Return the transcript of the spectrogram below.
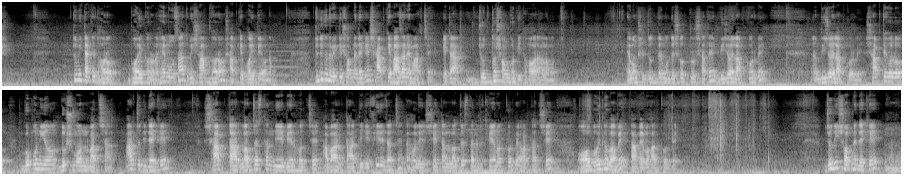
তুমি তাকে ধরো, ভয় করো না। হে মৌসা, তুমি সাপ ধরো, সাপকে ভয় পেও না। যদি কোনো ব্যক্তি স্বপ্নে দেখে সাপকে বাজারে মারছে, এটা যুদ্ধ সংগঠিত হওয়ার আলামত। এবং সে যুদ্ধের মধ্যে শত্রুর সাথে বিজয় লাভ করবে, বিজয় লাভ করবে। সাপটি হলো গোপনীয়, দুশ্মন বাদশাহ। আর যদি দেখে সাপ তার লজ্জাস্থান দিয়ে বের হচ্ছে, আবার তার দিকে ফিরে যাচ্ছে, তাহলে সে তার লজ্জাস্থানের খেয়ানত করবে, অর্থাৎ সে অবৈধভাবে তা ব্যবহার করবে। যদি স্বপ্নে দেখে,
